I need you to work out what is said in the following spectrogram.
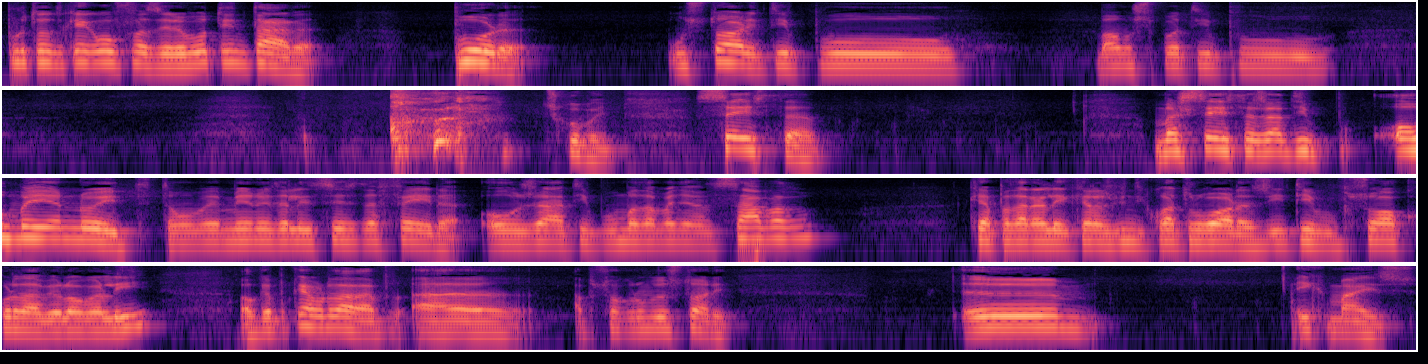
Portanto, o que é que eu vou fazer? Eu vou tentar pôr o story tipo. Vamos supor tipo. Desculpem. Sexta. Mas sexta já tipo ou meia-noite, ver meia-noite ali de sexta-feira, ou já tipo uma da manhã de sábado, que é para dar ali aquelas 24 horas e tipo o pessoal acordar ver logo ali, ok? Porque é verdade, há, há pessoal que no meu story. Hum, e que mais?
